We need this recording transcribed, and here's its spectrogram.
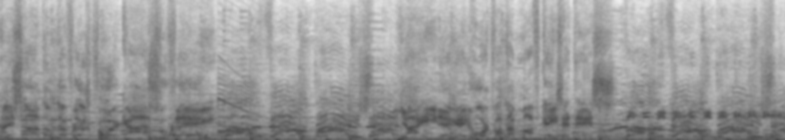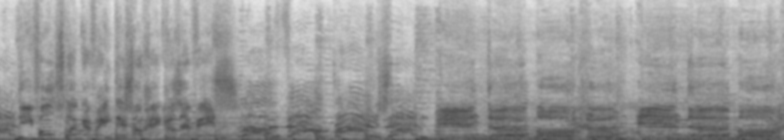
Hij slaat op de vlucht voor kaassoufflé. Ja, iedereen hoort wat een mafkees het is. Die volslanke vriend is zo gek als een vis. In de morgen, in de morgen,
